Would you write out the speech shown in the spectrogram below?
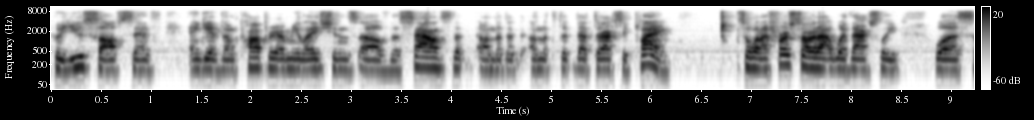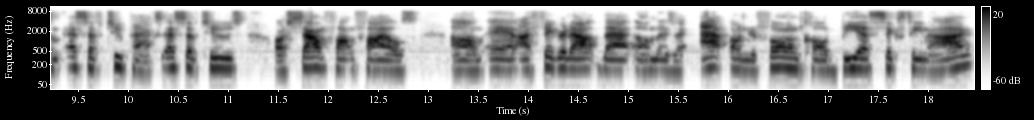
who use soft synth and give them proper emulations of the sounds that that they're actually playing. So what I first started out with actually was some SF2 packs. SF2s are sound font files um, and I figured out that um, there's an app on your phone called BS16i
